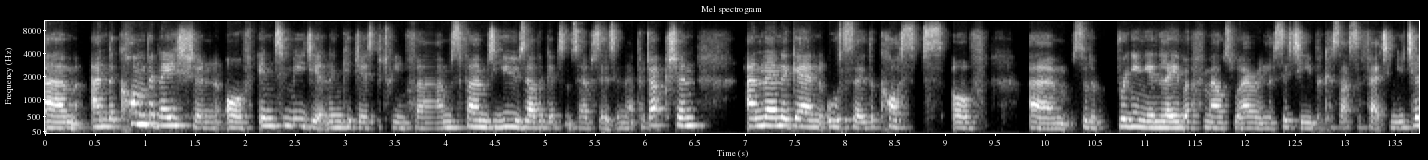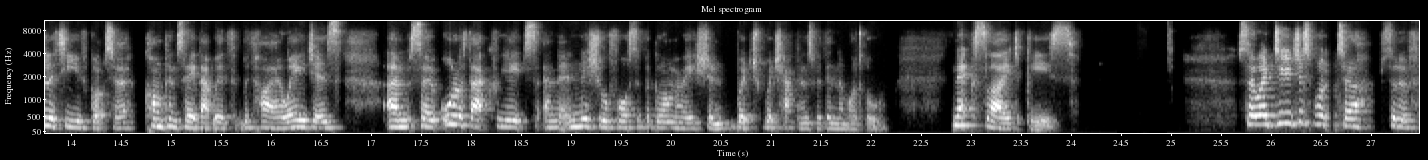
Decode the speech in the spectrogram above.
um, and the combination of intermediate linkages between firms, firms use other goods and services in their production, and then again, also the costs of um, sort of bringing in labour from elsewhere in the city because that's affecting utility. You've got to compensate that with, with higher wages. Um, so all of that creates an initial force of agglomeration, which, which happens within the model. Next slide, please. So I do just want to sort of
